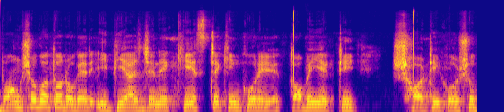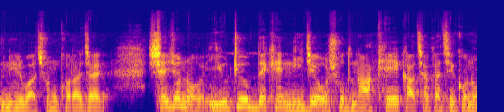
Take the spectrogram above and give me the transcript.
বংশগত রোগের ইতিহাস জেনে কেস টেকিং করে তবেই একটি সঠিক ওষুধ নির্বাচন করা যায়। সেই জন্য ইউটিউব দেখে নিজে ওষুধ না খেয়ে কাছাকাছি কোনো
